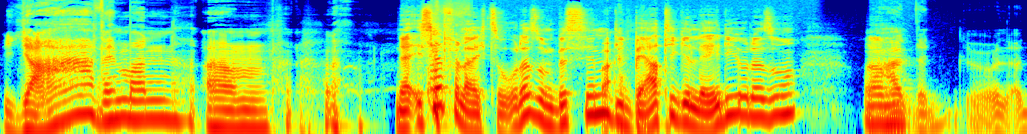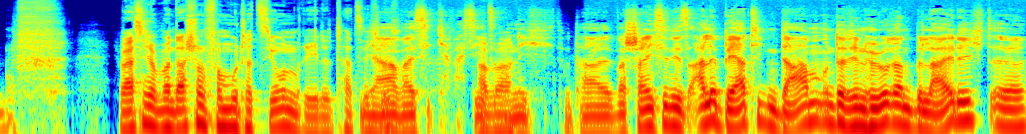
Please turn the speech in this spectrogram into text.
Ja, wenn man. Ähm, Na, ist ja vielleicht so, oder? So ein bisschen die bärtige Lady oder so. Ja, Ähm, äh, äh, ich weiß nicht, ob man da schon von Mutationen redet, tatsächlich. ja, weiß ich, ja, weiß ich jetzt Aber- auch nicht. Total. Wahrscheinlich sind jetzt alle bärtigen Damen unter den Hörern beleidigt. Äh,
